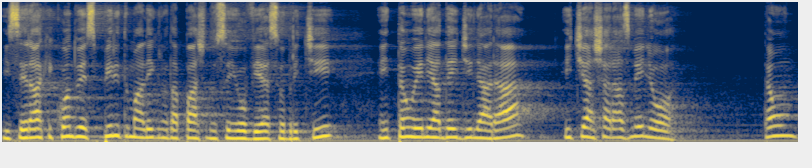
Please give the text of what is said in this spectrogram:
E será que quando o espírito maligno da parte do Senhor vier sobre ti, então ele a dedilhará e te acharás melhor. Então,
